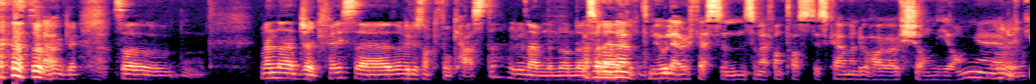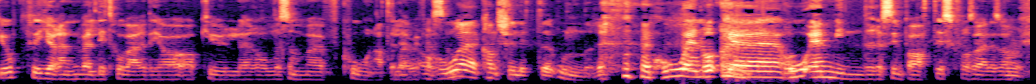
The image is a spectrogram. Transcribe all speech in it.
selvfølgelig. Så, men uh, Jugface, uh, vil du snakke om castet? Vil du nevne noen? Altså, nå nevnte vi jo Larry Fessenden, som er fantastisk her, men du har jo Sean Young Mm. eh, dukker opp. Gjør en veldig troverdig og, og kul rolle som eh, kona til Larry Og hun er kanskje litt uh, ondere. Hun er nok eh, Hun er mindre sympatisk, for å si det sånn. Mm.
